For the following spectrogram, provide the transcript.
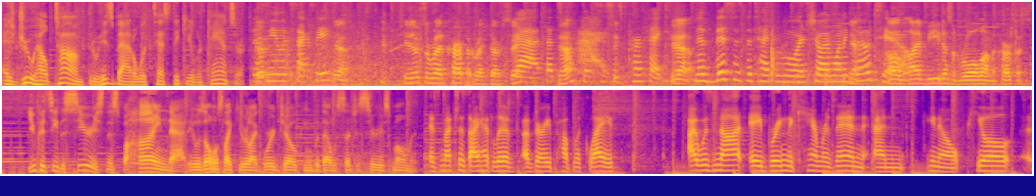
as Drew helped Tom through his battle with testicular cancer. Doesn't he look sexy? Yeah. See, there's the red carpet right there. See? Yeah, that's, Yeah? that's this is perfect. Yeah. Now this is the type of award show I want to Yeah. go to. Oh, the IV doesn't roll on the carpet. You could see the seriousness behind that. It was almost like you were like, we're joking, but that was such a serious moment. As much as I had lived a very public life, I was not a bring the cameras in and, you know, peel uh,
